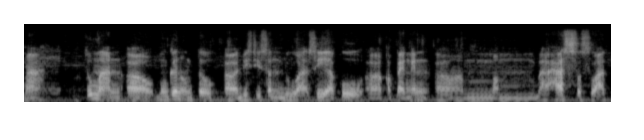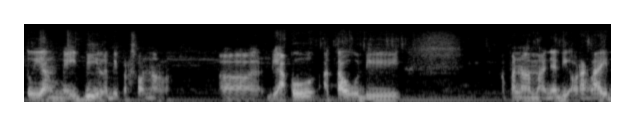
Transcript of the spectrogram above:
Nah, cuman eh, mungkin untuk eh, di season 2 sih aku eh, kepengen eh, membahas sesuatu yang maybe lebih personal eh, di aku atau di apa namanya di orang lain.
